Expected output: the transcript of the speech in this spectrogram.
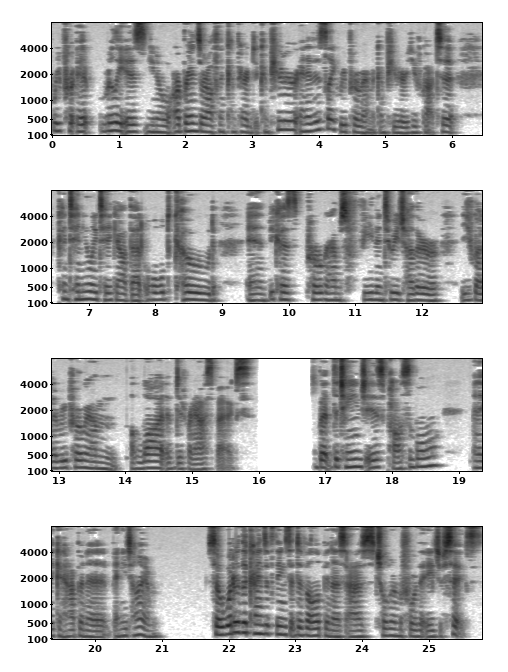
repro- it really is, you know, our brains are often compared to computer and it is like reprogram a computer. You've got to continually take out that old code and because programs feed into each other, you've got to reprogram a lot of different aspects. But the change is possible and it can happen at any time. So what are the kinds of things that develop in us as children before the age of six?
